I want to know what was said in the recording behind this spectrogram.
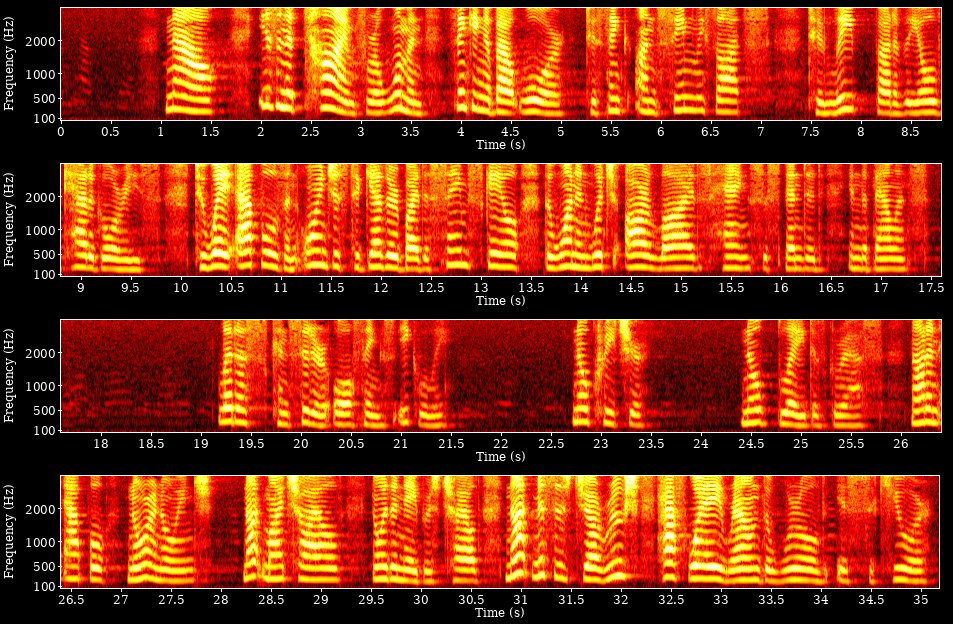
Now, isn't it time for a woman thinking about war to think unseemly thoughts, to leap out of the old categories, to weigh apples and oranges together by the same scale, the one in which our lives hang suspended in the balance? Let us consider all things equally. No creature, no blade of grass, not an apple nor an orange, not my child nor the neighbor's child, not Mrs. Jarouche halfway round the world is secure.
